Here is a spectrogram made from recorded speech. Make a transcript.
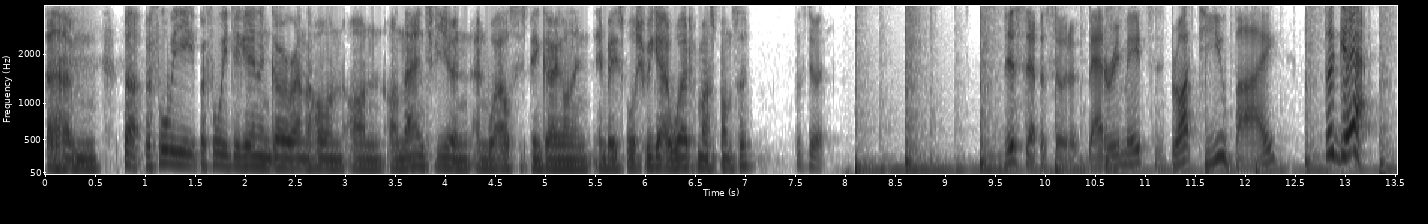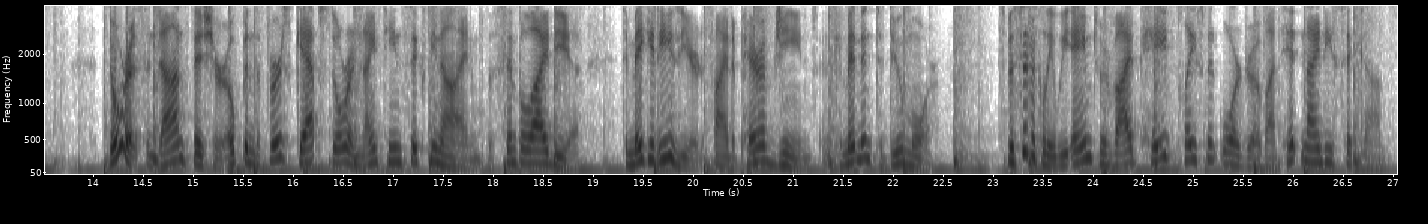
Um, but before we before we dig in and go around the horn on on that interview and, and what else has been going on in, in baseball, should we get a word from our sponsor? let's do it. This episode of Battery Mates is brought to you by The Gap. Doris and Don Fisher opened the first Gap store in 1969 with a simple idea to make it easier to find a pair of jeans and a commitment to do more. Specifically, we aim to provide paid placement wardrobe on hit 90s sitcoms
